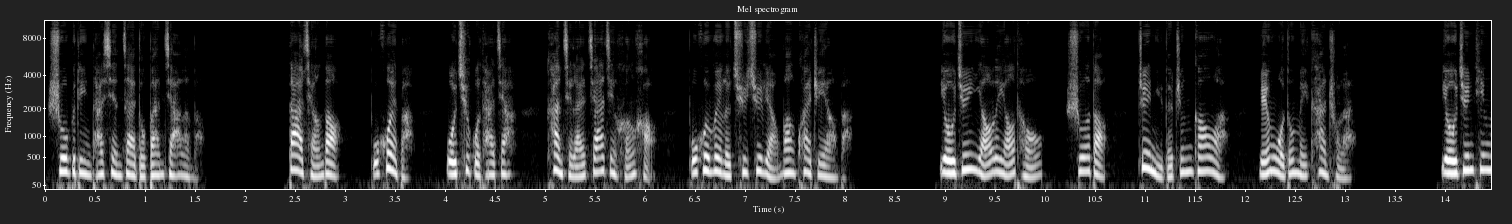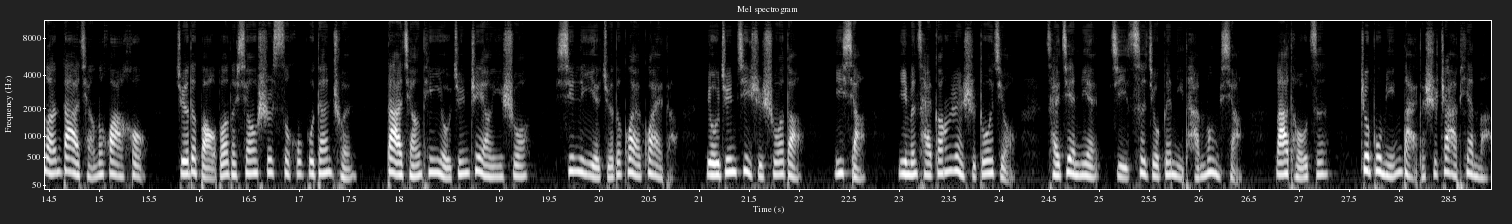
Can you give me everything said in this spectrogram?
说不定他现在都搬家了呢。大强道：“不会吧？我去过他家，看起来家境很好，不会为了区区两万块这样吧？”友军摇了摇头，说道：“这女的真高啊，连我都没看出来。”友军听完大强的话后，觉得宝宝的消失似乎不单纯。大强听友军这样一说，心里也觉得怪怪的。友军继续说道：“你想，你们才刚认识多久，才见面几次就跟你谈梦想、拉投资？”这不明摆的是诈骗吗？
